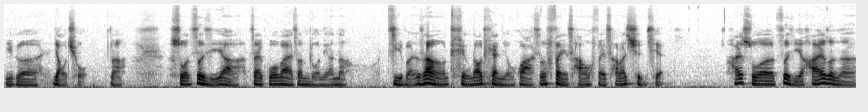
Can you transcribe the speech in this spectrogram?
一个要求啊，说自己呀在国外这么多年呢。基本上听到天津话是非常非常的亲切，还说自己孩子呢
